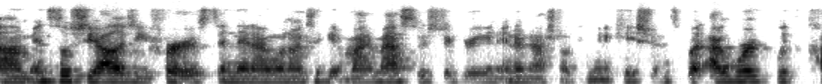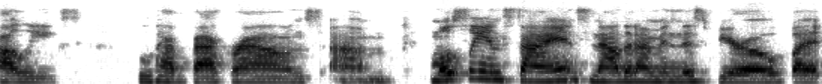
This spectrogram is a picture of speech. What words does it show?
um, in sociology first, and then I went on to get my master's degree in international communications. But I work with colleagues who have backgrounds um, mostly in science now that I'm in this bureau, but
